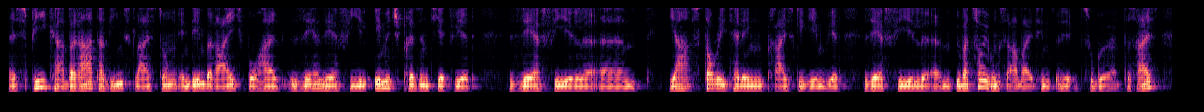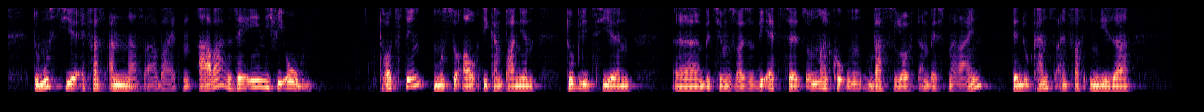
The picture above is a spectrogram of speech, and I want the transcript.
Äh, Speaker, Berater, Dienstleistungen in dem Bereich, wo halt sehr, sehr viel Image präsentiert wird, sehr viel ähm, ja, Storytelling preisgegeben wird, sehr viel ähm, Überzeugungsarbeit hinzugehört. Äh, das heißt, du musst hier etwas anders arbeiten, aber sehr ähnlich wie oben. Trotzdem musst du auch die Kampagnen duplizieren, äh, beziehungsweise die Adsets und mal gucken, was läuft am besten rein. Denn du kannst einfach in dieser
